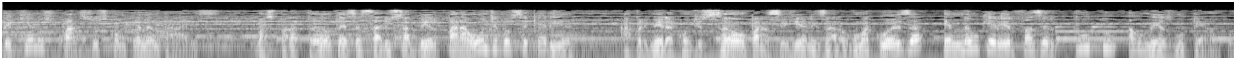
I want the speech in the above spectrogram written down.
pequenos passos complementares. Mas para tanto é necessário saber para onde você quer ir. A primeira condição para se realizar alguma coisa é não querer fazer tudo ao mesmo tempo.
